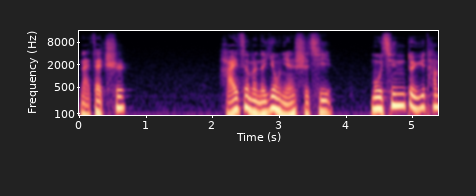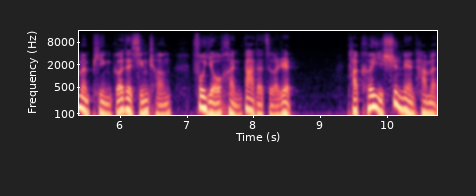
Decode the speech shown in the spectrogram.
乃在吃。孩子们的幼年时期，母亲对于他们品格的形成负有很大的责任。他可以训练他们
